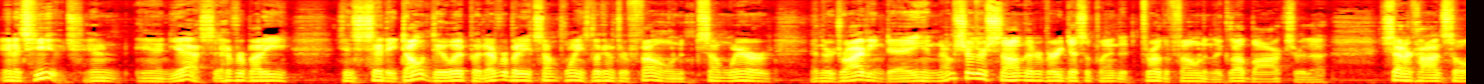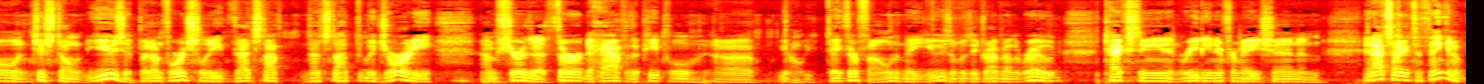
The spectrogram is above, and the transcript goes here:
And it's huge. And and yes, everybody can say they don't do it, but everybody at some point is looking at their phone somewhere in their driving day. And I'm sure there's some that are very disciplined that throw the phone in the glove box or the center console and just don't use it. But unfortunately, that's not that's not the majority. I'm sure that a third to half of the people, uh, you know, take their phone and they use them as they drive down the road, texting and reading information, and and that's what I get to thinking of,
